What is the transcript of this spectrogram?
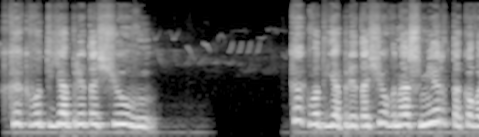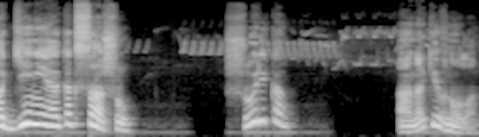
Как вот я притащу как вот я притащу в наш мир такого гения, как Сашу? Шурика? Она кивнула.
